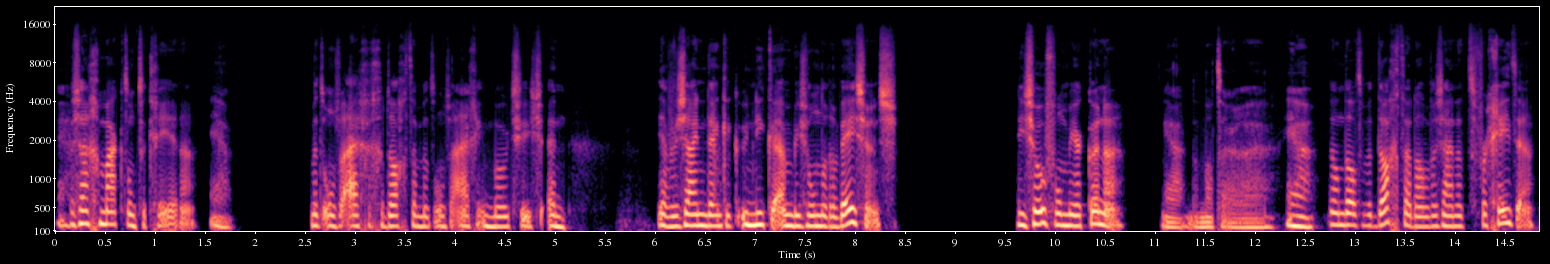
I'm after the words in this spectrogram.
Ja. We zijn gemaakt om te creëren. Ja. Met onze eigen gedachten, met onze eigen emoties. En ja, we zijn denk ik unieke en bijzondere wezens. Die zoveel meer kunnen ja, dan dat er, eh, ja, dan dat we dachten. Dan we zijn het vergeten.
